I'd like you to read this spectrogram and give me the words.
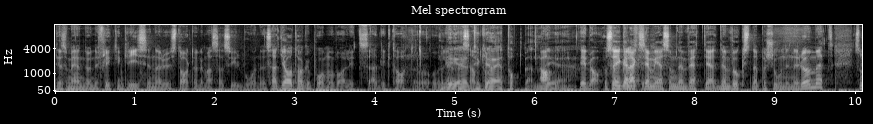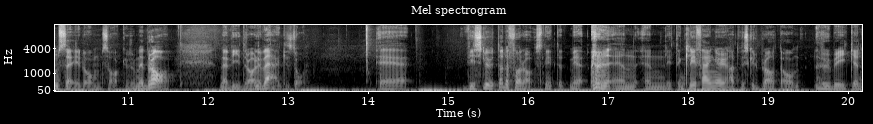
Det som hände under flyktingkrisen när du startade massa asylboenden. Så att jag har tagit på mig att vara lite så diktator. Och, Och leda det tycker jag är toppen. Ja, Det är- det är bra. Och så är Galaxia med som den, vettiga, den vuxna personen i rummet som säger de saker som är bra när vi drar iväg. Så. Eh, vi slutade förra avsnittet med en, en liten cliffhanger att vi skulle prata om rubriken,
